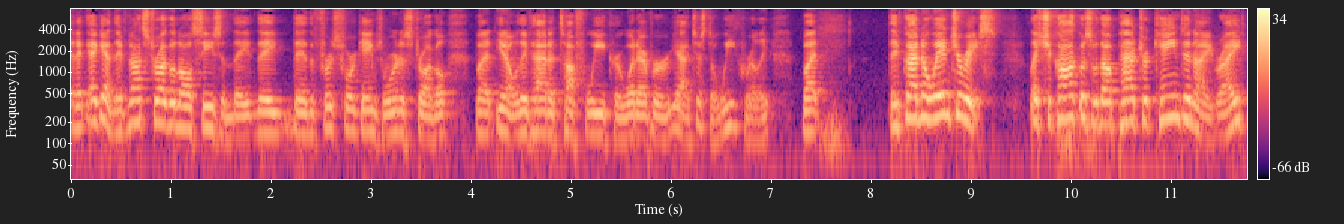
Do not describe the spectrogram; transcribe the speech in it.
again they've not struggled all season. They, they they the first four games weren't a struggle, but you know they've had a tough week or whatever. Yeah, just a week really, but they've got no injuries. Like Chicago's without Patrick Kane tonight, right?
